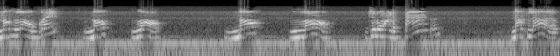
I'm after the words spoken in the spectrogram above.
Not long, okay? Not long. No law. You don't understand? Enough love.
